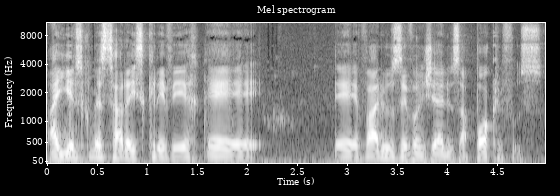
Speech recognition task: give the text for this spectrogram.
Aí eles começaram a escrever é, é, vários evangelhos apócrifos,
